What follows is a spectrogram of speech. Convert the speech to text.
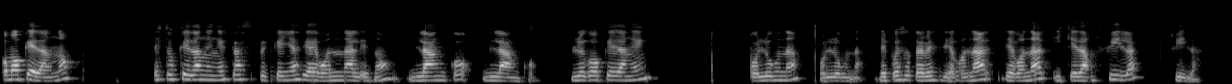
¿cómo quedan, no? Estos quedan en estas pequeñas diagonales, ¿no? Blanco, blanco. Luego quedan en columna, columna. Después otra vez diagonal, diagonal y quedan fila, fila.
